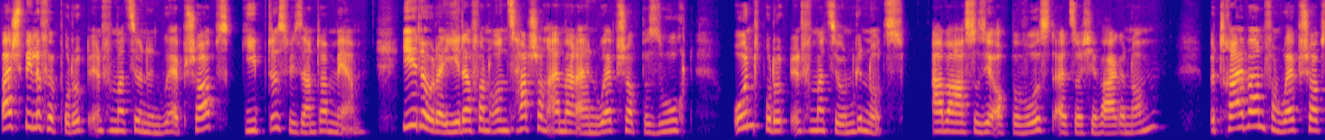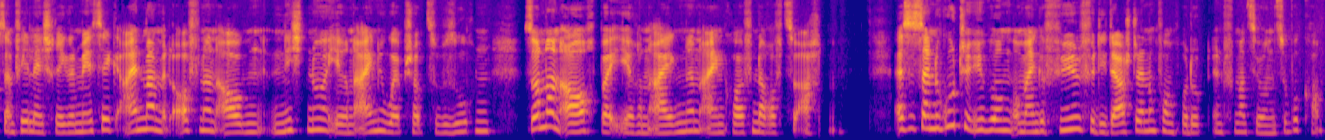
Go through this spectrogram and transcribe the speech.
Beispiele für Produktinformationen in Webshops gibt es wie Sand am Meer. Jede oder jeder von uns hat schon einmal einen Webshop besucht und Produktinformationen genutzt. Aber hast du sie auch bewusst als solche wahrgenommen? Betreibern von Webshops empfehle ich regelmäßig, einmal mit offenen Augen nicht nur ihren eigenen Webshop zu besuchen, sondern auch bei ihren eigenen Einkäufen darauf zu achten. Es ist eine gute Übung, um ein Gefühl für die Darstellung von Produktinformationen zu bekommen.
